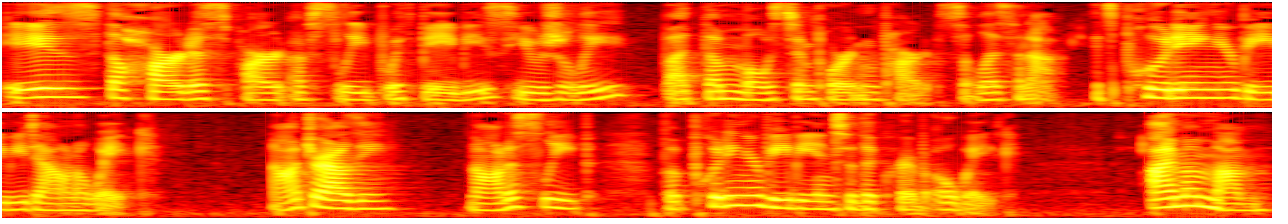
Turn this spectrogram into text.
is the hardest part of sleep with babies, usually, but the most important part. So listen up. It's putting your baby down awake. Not drowsy, not asleep, but putting your baby into the crib awake. I'm a mom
